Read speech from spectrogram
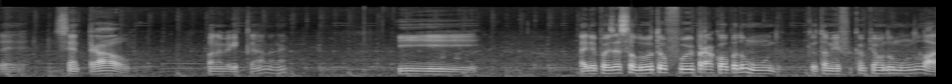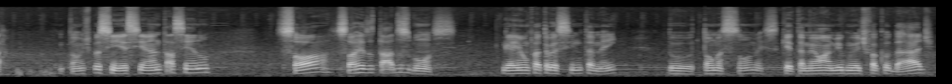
é, Central, Pan-Americana, né? E aí depois dessa luta eu fui para a Copa do Mundo que eu também fui campeão do mundo lá. Então, tipo assim, esse ano tá sendo só, só resultados bons. Ganhei um patrocínio também do Thomas Somers, que também é um amigo meu de faculdade.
